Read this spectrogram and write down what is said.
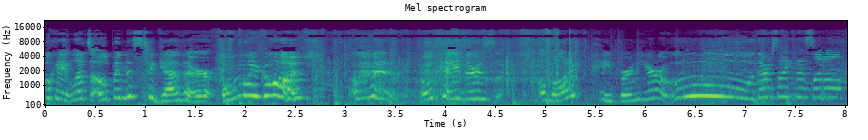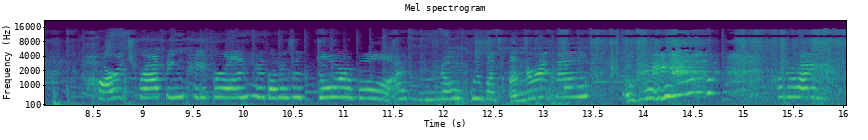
Okay, let's open this together. Oh my gosh. Okay, there's a lot of paper in here. Ooh, there's like this little heart wrapping paper on here. That is adorable. I have no clue what's under it though. Okay, how do I?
